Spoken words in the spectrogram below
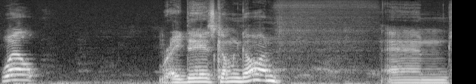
Well, raid day is come and gone, and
